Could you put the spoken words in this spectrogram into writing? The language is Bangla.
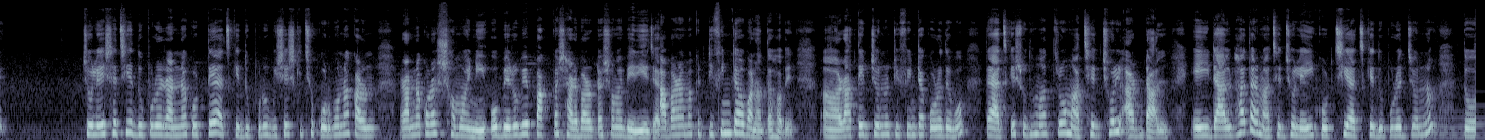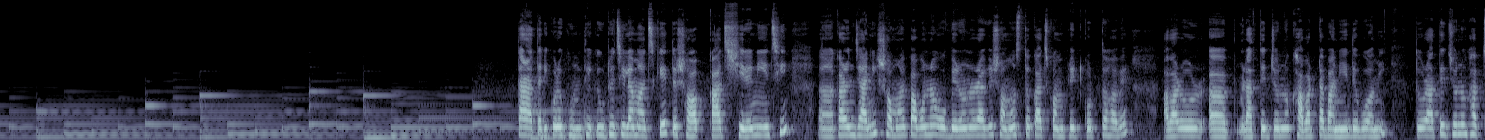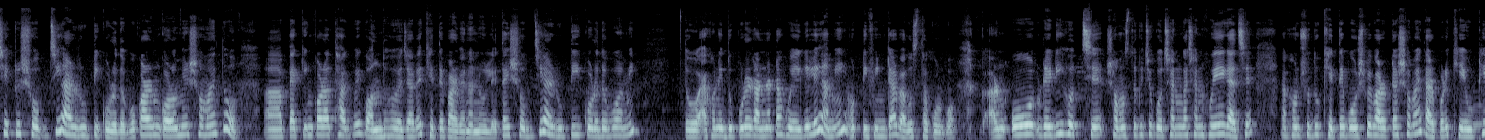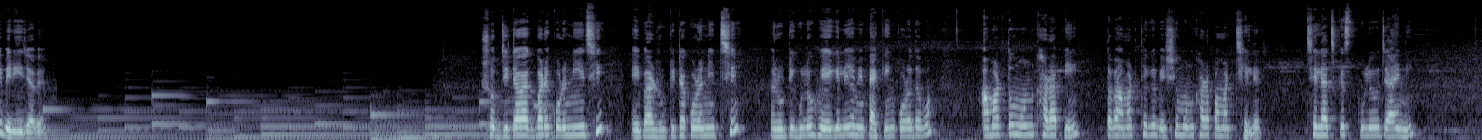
চলে এসেছি দুপুরে রান্না করতে। আজকে দুপুরও বিশেষ কিছু করব না, কারণ রান্না করার সময় নেই। ও বেরোবে পাক্কা সাড়ে বারোটার সময় বেরিয়ে যায় আবার আমাকে টিফিনটাও বানাতে হবে। রাতের জন্য টিফিনটা করে দেবো। তাই আজকে শুধুমাত্র মাছের ঝোল আর ডাল। এই ডাল ভাত আর মাছের ঝোল এই করছি আজকে দুপুরের জন্য। তো তাড়াতাড়ি করে ঘুম থেকে উঠেছিলাম আজকে, তো সব কাজ সেরে নিয়েছি। কারণ জানি সময় পাবো না, ও বেরোনোর আগে সমস্ত কাজ কমপ্লিট করতে হবে। আবার ওর রাতের জন্য খাবারটা বানিয়ে দেবো আমি। তো রাতের জন্য ভাবছি একটু সবজি আর রুটি করে দেবো, কারণ গরমের সময় তো প্যাকিং করা থাকবে, গন্ধ হয়ে যাবে, খেতে পারবে না নইলে। তাই সবজি আর রুটি করে দেবো আমি। তো এখন এই দুপুরের রান্নাটা হয়ে গেলেই আমি ওর টিফিনটার ব্যবস্থা করব। কারণ ও রেডি হচ্ছে, সমস্ত কিছু গোছান গাছান হয়ে গেছে। এখন শুধু খেতে বসবে বারোটার সময়, তারপরে খেয়ে উঠে বেরিয়ে যাবে। সবজিটাও একবারে করে নিয়েছি, এবার রুটিটা করে নিচ্ছি। রুটিগুলো হয়ে গেলেই আমি প্যাকিং করে দেবো। আমার তো মন খারাপই, তবে আমার থেকে বেশি মন খারাপ আমার ছেলের। ছেলে আজকে স্কুলেও যায়নি।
